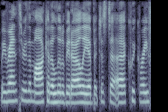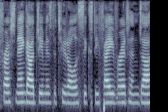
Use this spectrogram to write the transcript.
We ran through the market a little bit earlier, but just a, a quick refresh. Nangar Jim is the $2.60 favourite, and uh,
